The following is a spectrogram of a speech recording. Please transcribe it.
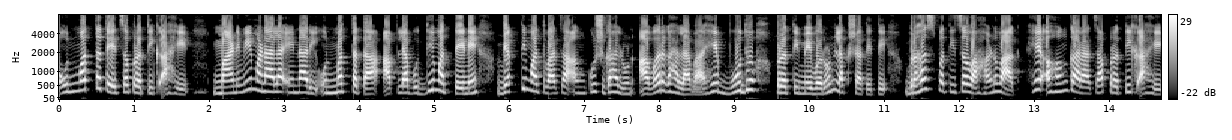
उन्मत्ततेचं प्रतीक आहे. मानवी मनाला येणारी उन्मत्तता आपल्या बुद्धिमत्तेने व्यक्तिमत्वाचा अंकुश घालून आवर घालावा हे बुध प्रतिमेवरून लक्षात येते. बृहस्पतीचं वाहन वाघ हे अहंकाराचा प्रतीक आहे.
